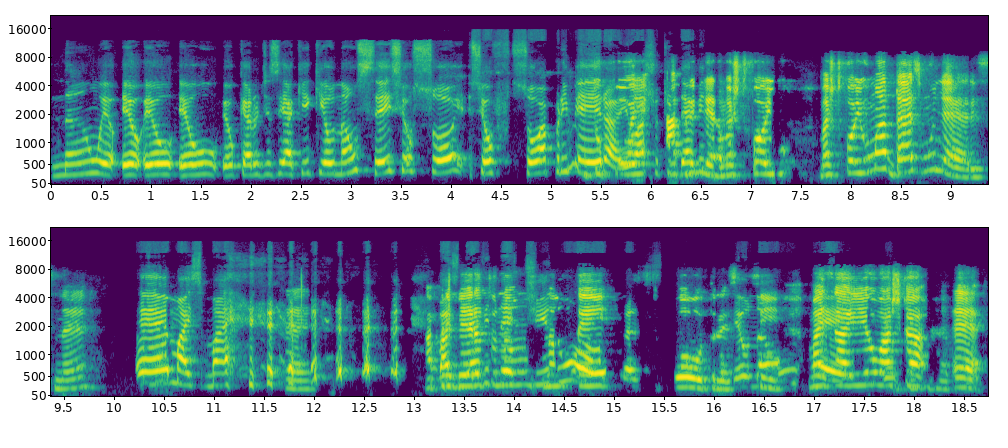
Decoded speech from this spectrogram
Não, eu, eu, eu, eu, eu quero dizer aqui que eu não sei se eu sou se eu sou a primeira. Eu acho que a deve... primeira, mas tu foi, mas tu foi uma das mulheres, né? É, mas, mas... É. A primeira tu não, não tem outras. outras eu sim. Não, mas é, aí eu acho que a, é,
